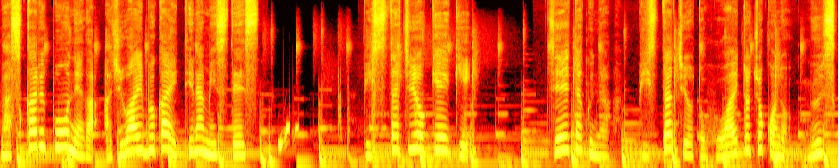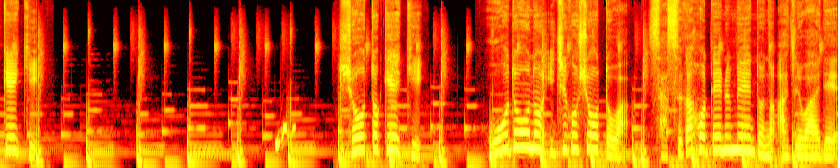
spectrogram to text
マスカルポーネが味わい深いティラミスです。ピスタチオケーキ。贅沢なピスタチオとホワイトチョコのムースケーキ。ショートケーキ。王道のいちごショートはさすがホテルメイドの味わいで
